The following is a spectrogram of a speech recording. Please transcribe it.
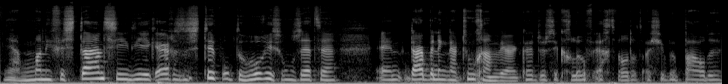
ja, manifestatie die ik ergens een stip op de horizon zette. En daar ben ik naartoe gaan werken. Dus ik geloof echt wel dat als je bepaalde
